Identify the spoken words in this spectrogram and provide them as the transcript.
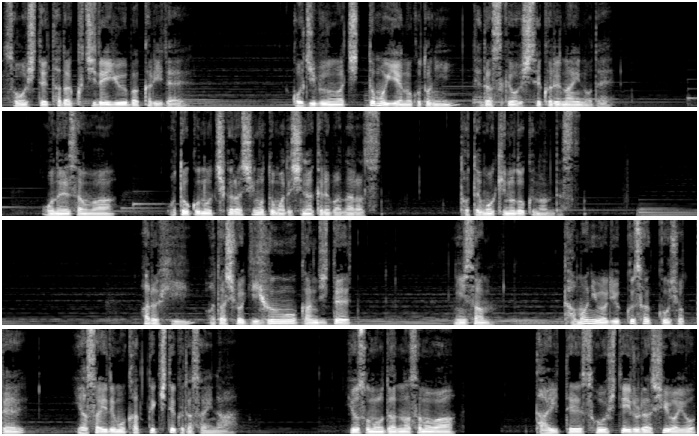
そうしてただ口で言うばかりでご自分はちっとも家のことに手助けをしてくれないのでお姉さんは男の力仕事までしなければならずとても気の毒なんです。ある日私は義憤を感じて「兄さんたまにはリュックサックを背負って野菜でも買ってきてくださいな」よその旦那様は大抵そうしているらしいわよ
